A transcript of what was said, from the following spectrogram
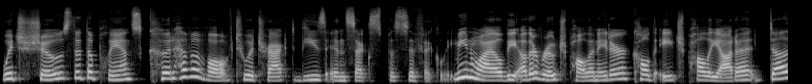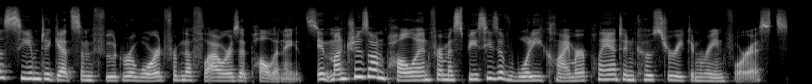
which shows that the plants could have evolved to attract these insects specifically. Meanwhile, the other roach pollinator, called H. palliata, does seem to get some food reward from the flowers it pollinates. It munches on pollen from a species of woody climber plant in Costa Rican rainforests,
